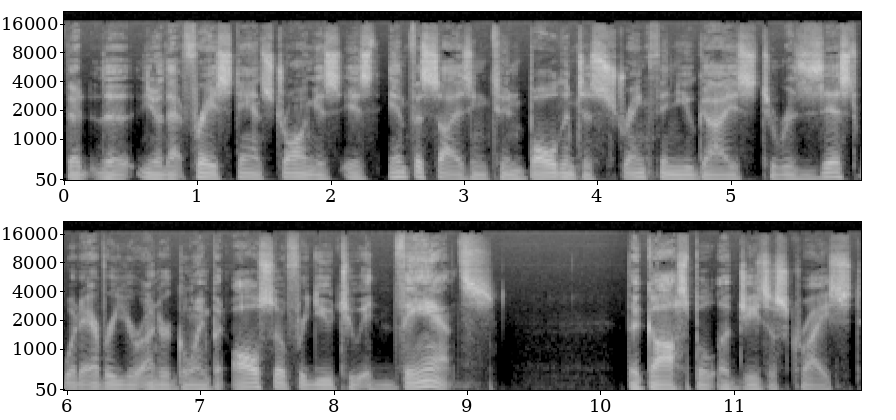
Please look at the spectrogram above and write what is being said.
that the you know that phrase stand strong is is emphasizing to embolden to strengthen you guys to resist whatever you're undergoing but also for you to advance the gospel of Jesus Christ.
